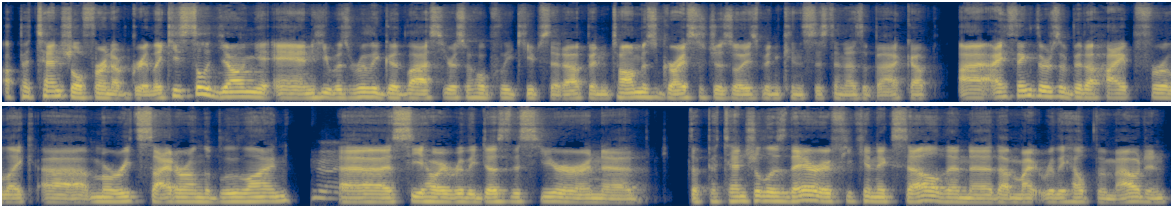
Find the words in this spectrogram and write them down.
a potential for an upgrade. Like he's still young and he was really good last year, so hopefully he keeps it up. And Thomas Greiss has just always been consistent as a backup. I, I think there's a bit of hype for like uh, Moritz Seider on the blue line. Hmm. Uh, see how he really does this year, and uh, the potential is there. If he can excel, then uh, that might really help them out. And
